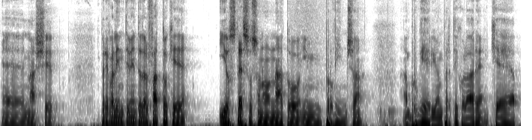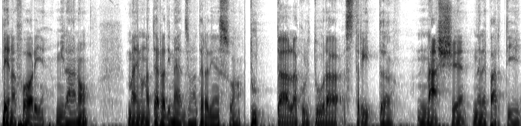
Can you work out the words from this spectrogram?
eh, nasce prevalentemente dal fatto che io stesso sono nato in provincia, a Brugherio in particolare, che è appena fuori Milano, ma in una terra di mezzo, una terra di nessuno. Tutta la cultura street nasce nelle parti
